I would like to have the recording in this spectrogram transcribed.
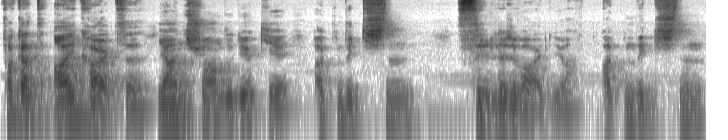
Fakat ay kartı yani şu anda diyor ki aklındaki kişinin sırları var diyor. Aklındaki kişinin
